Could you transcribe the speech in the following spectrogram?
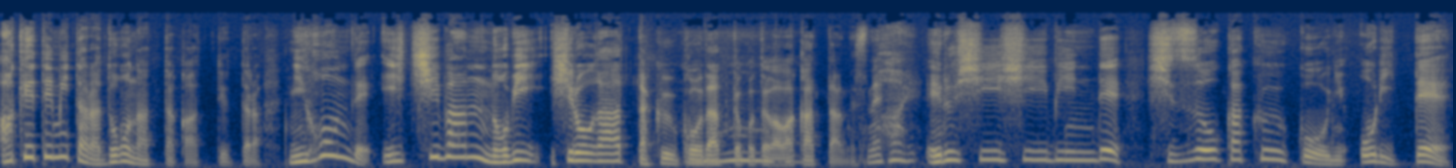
開けてみたらどうなったかって言ったら、日本で一番伸びしろがあった空港だってことが分かったんですね。はい、LCC 便で静岡空港に降りて、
